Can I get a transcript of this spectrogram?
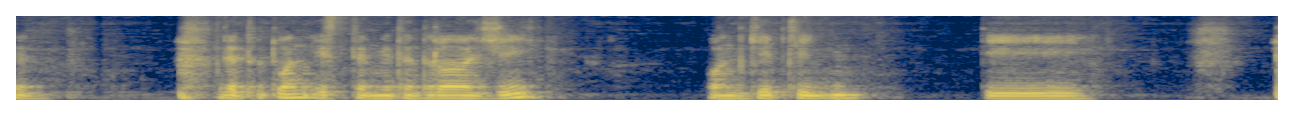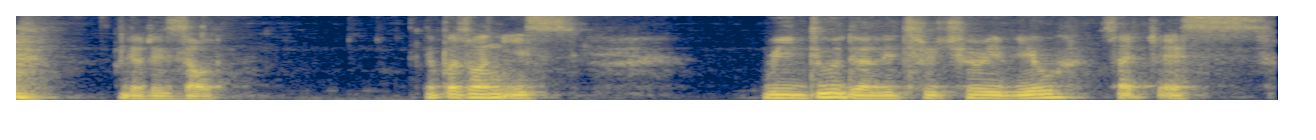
The, the third one is the methodology on getting the, the result. The first one is we do the literature review such as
